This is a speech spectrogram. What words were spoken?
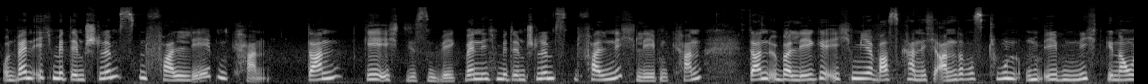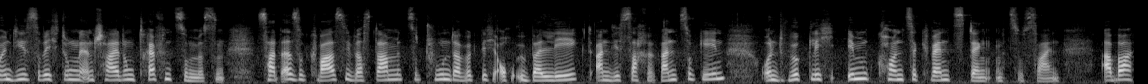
Und wenn ich mit dem schlimmsten Fall leben kann, dann gehe ich diesen Weg. Wenn ich mit dem schlimmsten Fall nicht leben kann, dann überlege ich mir, was kann ich anderes tun, um eben nicht genau in diese Richtung eine Entscheidung treffen zu müssen. Es hat also quasi was damit zu tun, da wirklich auch überlegt, an die Sache ranzugehen und wirklich im Konsequenzdenken zu sein. Aber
